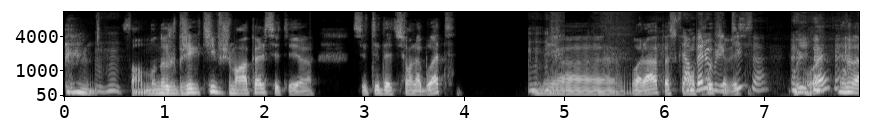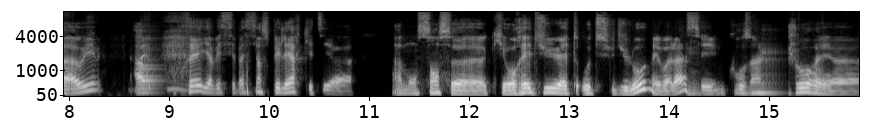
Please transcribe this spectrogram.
enfin, mon objectif, je me rappelle, c'était euh, c'était d'être sur la boîte. Mais euh, voilà, parce C'est un bel autres, il y avait- objectif, ça Oui. Ouais, bah oui. Après, il y avait Sébastien Speller qui était, euh, à mon sens, euh, qui aurait dû être au-dessus du lot, mais voilà, Mm. c'est une course d'un jour et, euh,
